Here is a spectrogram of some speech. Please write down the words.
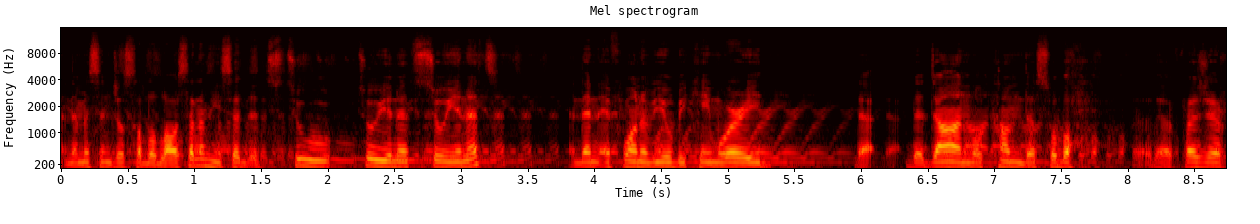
And the Messenger صلى الله عليه وسلم he said it's two, two units, two units And then if one of you became worried that the dawn will come, the subh, the fajr,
